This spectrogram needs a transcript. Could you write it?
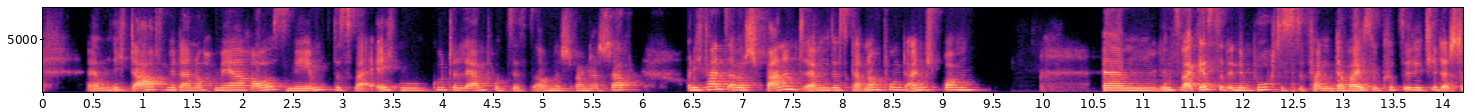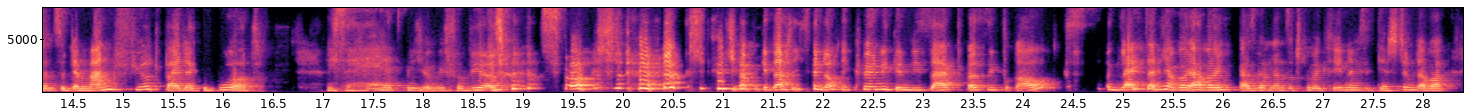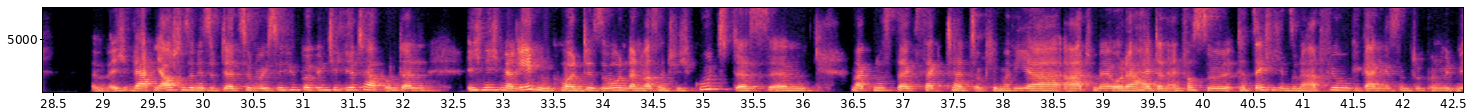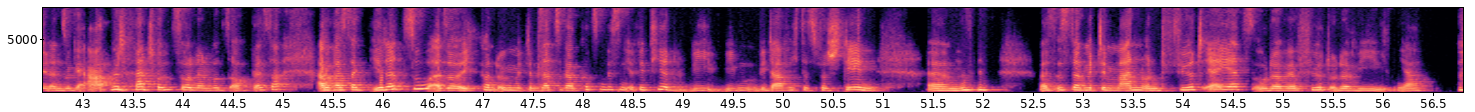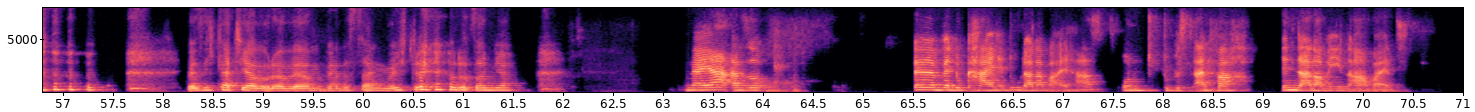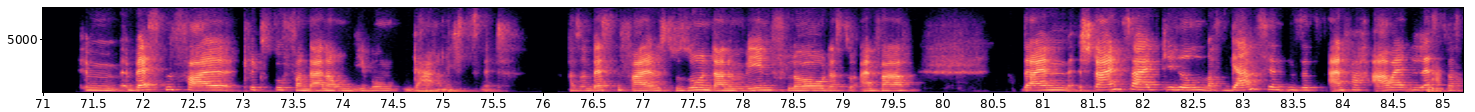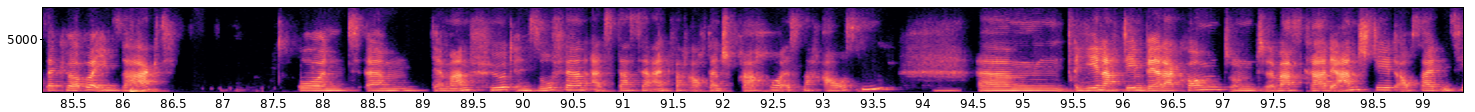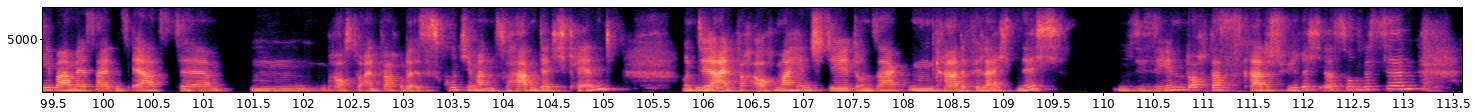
ähm, ich darf mir da noch mehr rausnehmen. Das war echt ein guter Lernprozess auch in der Schwangerschaft. Und ich fand es aber spannend, ähm, du hast gerade noch einen Punkt angesprochen, ähm, und zwar gestern in dem Buch, das fand, da war ich so kurz irritiert, da stand so, der Mann führt bei der Geburt. Und ich so, hä, jetzt bin ich irgendwie verwirrt. so. Ich habe gedacht, ich bin doch die Königin, die sagt, was sie braucht. Und gleichzeitig habe hab ich, also wir haben dann so drüber geredet und ich gesagt, ja stimmt, aber ähm, ich, wir hatten ja auch schon so eine Situation, wo ich so hyperventiliert habe und dann ich nicht mehr reden konnte so und dann war es natürlich gut, dass ähm, Magnus da gesagt hat, okay Maria atme oder halt dann einfach so tatsächlich in so eine Art Führung gegangen ist und, und mit mir dann so geatmet hat und so und dann wird es auch besser. Aber was sagt ihr dazu? Also ich konnte irgendwie mit dem Satz sogar kurz ein bisschen irritiert. Wie, wie, wie darf ich das verstehen? Ähm, was ist da mit dem Mann und führt er jetzt oder wer führt oder wie? Ja. weiß nicht, Katja oder wer, wer was sagen möchte oder Sonja. Naja, also äh, wenn du keine Dula dabei hast und du bist einfach in deiner Wehenarbeit. Im besten Fall kriegst du von deiner Umgebung gar nichts mit. Also im besten Fall bist du so in deinem Wehenflow, dass du einfach dein Steinzeitgehirn, was ganz hinten sitzt, einfach arbeiten lässt, was der Körper ihm sagt. Und ähm, der Mann führt insofern, als dass er einfach auch dein Sprachrohr ist nach außen. Ähm, je nachdem, wer da kommt und was gerade ansteht, auch seitens Hebamme, seitens Ärzte, mh, hm, brauchst du einfach oder ist es gut, jemanden zu haben, der dich kennt und der mhm. einfach auch mal hinsteht und sagt, hm, gerade vielleicht nicht. Sie sehen doch, dass es gerade schwierig ist, so ein bisschen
